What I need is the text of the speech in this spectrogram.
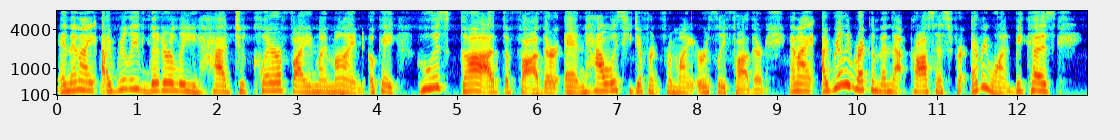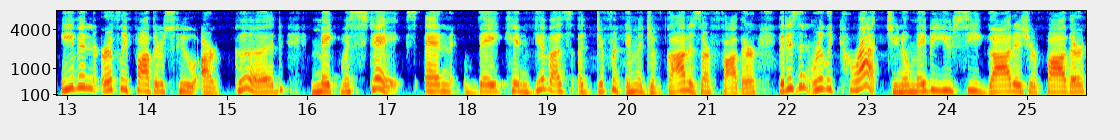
And then I, I really literally had to clarify in my mind okay, who is God the Father and how is he different from my earthly father? And I, I really recommend that process for everyone because even earthly fathers who are good make mistakes and they can give us a different image of God as our father that isn't really correct. You know, maybe you see God as your father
